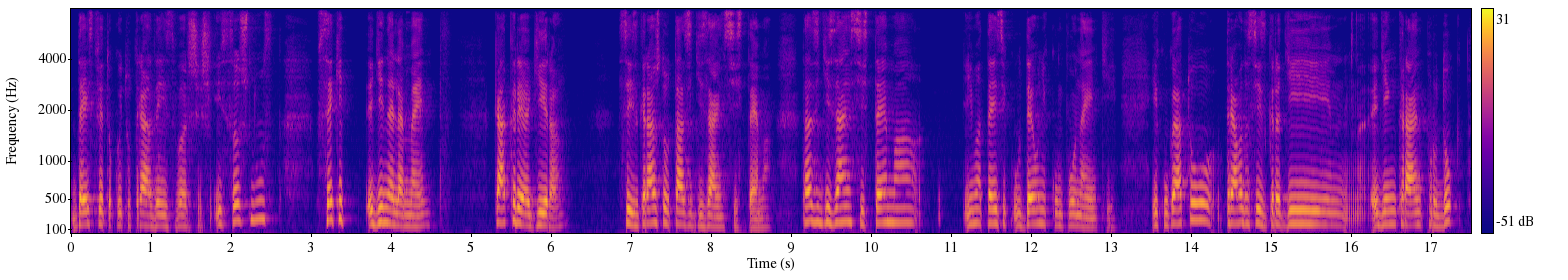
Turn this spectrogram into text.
действията, които трябва да извършиш. И всъщност всеки един елемент, как реагира, се изгражда от тази дизайн система. Тази дизайн система има тези отделни компоненти. И когато трябва да се изгради един крайен продукт,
